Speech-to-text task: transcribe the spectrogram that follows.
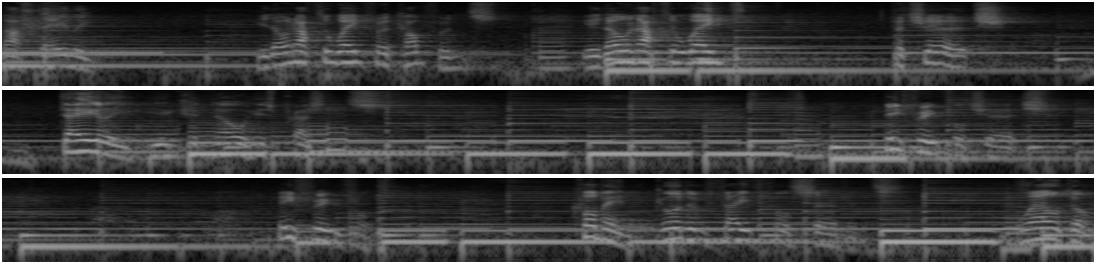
That's daily. You don't have to wait for a conference. You don't have to wait for church. Daily, you can know His presence. Be fruitful, church. Be fruitful. Come in, good and faithful servants. Well done.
